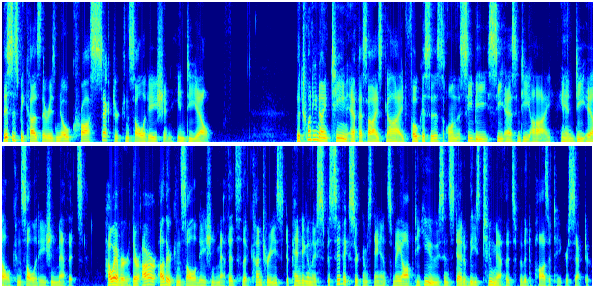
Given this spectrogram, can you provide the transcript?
This is because there is no cross-sector consolidation in DL. The 2019 FSI's guide focuses on the CBCSDI and DL consolidation methods. However, there are other consolidation methods that countries, depending on their specific circumstance, may opt to use instead of these two methods for the deposit taker sector.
